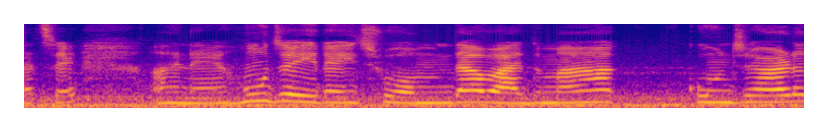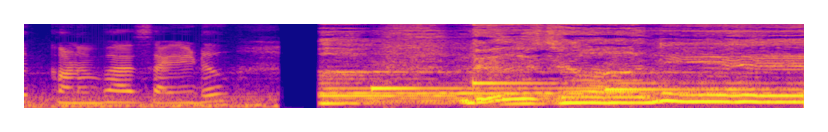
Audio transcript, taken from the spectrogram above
રહ્યા છે. અને હું જઈ રહી છું અમદાવાદમાં કુંજાળ કણભા સાઈડ દિલ જાનીએ,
